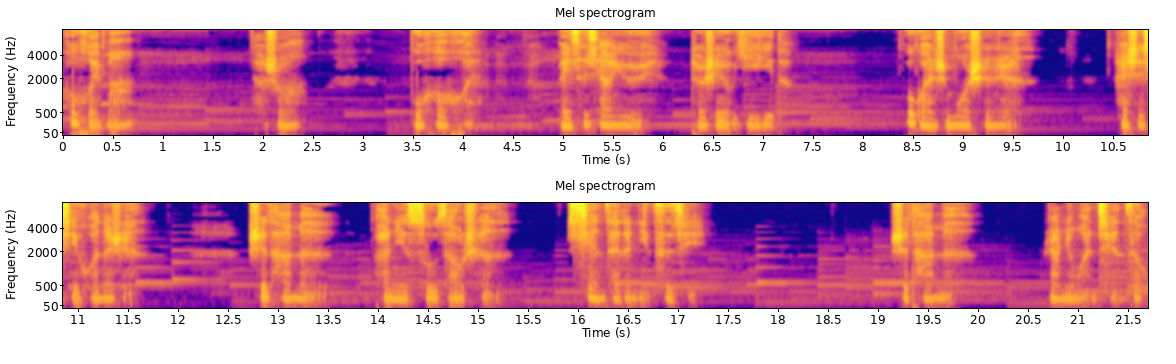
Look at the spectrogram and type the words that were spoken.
后悔吗？”他说：“不后悔。”每次相遇都是有意义的，不管是陌生人，还是喜欢的人，是他们把你塑造成现在的你自己，是他们让你往前走。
